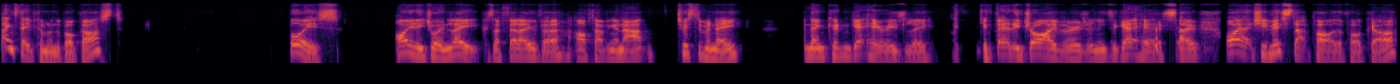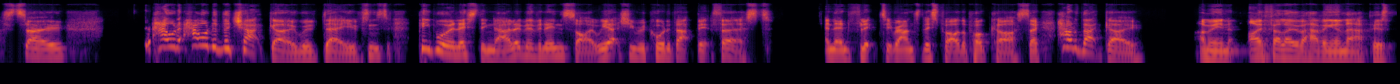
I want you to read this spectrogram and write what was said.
Thanks, Dave, coming on the podcast. Boys, I only joined late because I fell over after having a nap, twisted my knee, and then couldn't get here easily. Could barely drive originally to get here. So I actually missed that part of the podcast. So how how did the chat go with Dave? Since people were listening now, a little bit of an insight. We actually recorded that bit first and then flipped it around to this part of the podcast. So how did that go? I mean, I fell over having a nap is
